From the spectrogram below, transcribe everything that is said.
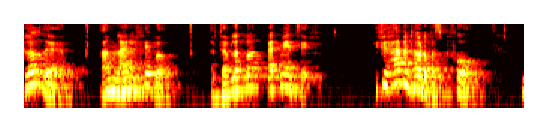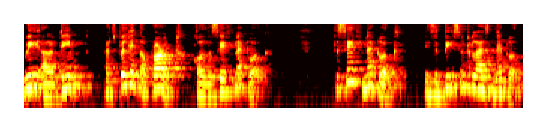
Hello there, I'm Lionel Faber, a developer at MaidSafe. If you haven't heard of us before, we are a team that's building a product called the Safe Network. The Safe Network is a decentralized network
